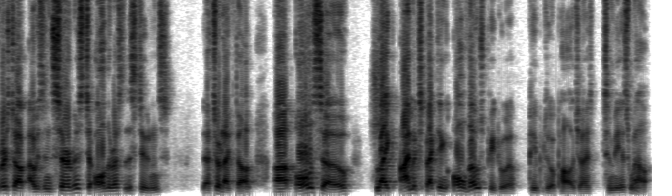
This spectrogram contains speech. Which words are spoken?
First off, I was in service to all the rest of the students. That's what I felt. Uh, also, like I'm expecting all those people people to apologize to me as well,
